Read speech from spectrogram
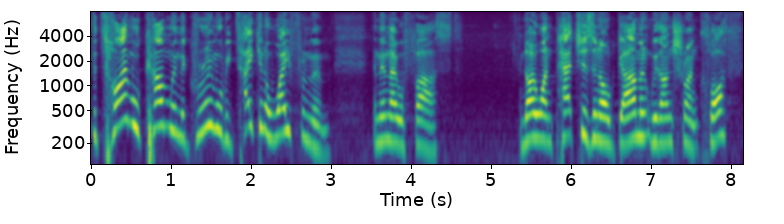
The time will come when the groom will be taken away from them, and then they will fast. No one patches an old garment with unshrunk cloth,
